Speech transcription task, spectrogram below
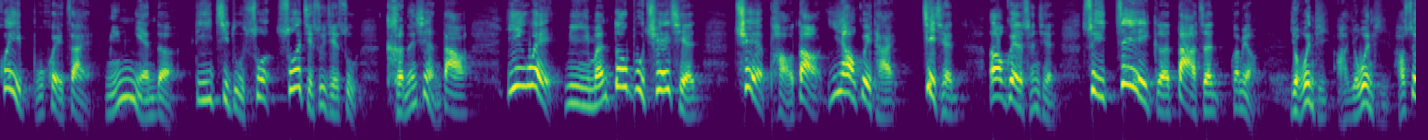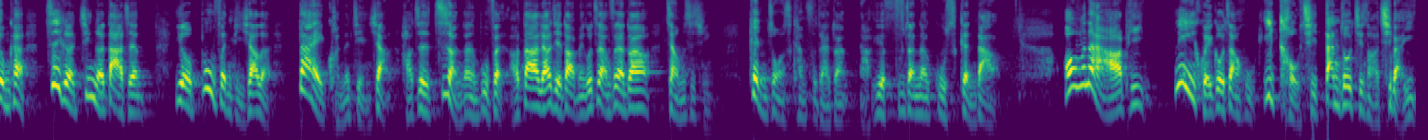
会不会在明年的第一季度说说结束结束？可能性很大哦，因为你们都不缺钱，却跑到一号柜台借钱，二号柜台存钱，所以这个大增，看到没有？有问题啊，有问题。好，所以我们看这个金额大增，有部分抵消了贷款的减项。好，这是资产端的部分。好，大家了解到美国资产负债端这样的事情。更重要是看负债端啊，因为负债端故事更大了。Overnight RP 逆回购账户一口气单周减少了七百亿，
